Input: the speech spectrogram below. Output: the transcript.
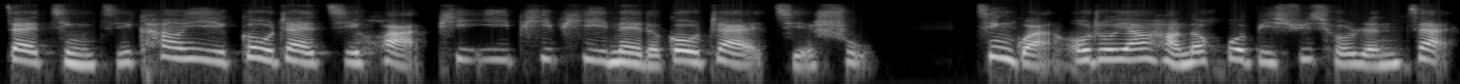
在紧急抗疫购债计划 （PEPP） 内的购债结束。尽管欧洲央行的货币需求仍在，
